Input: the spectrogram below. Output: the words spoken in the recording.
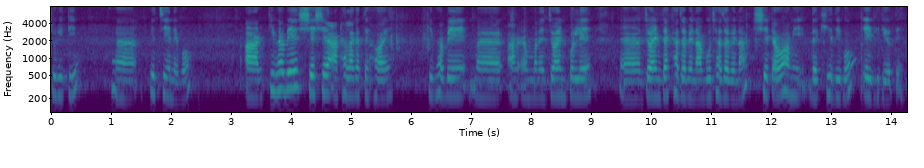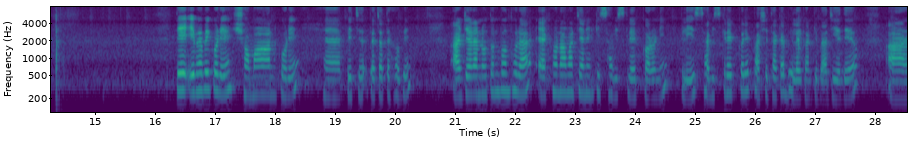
চুরিটি পেঁচিয়ে নেব। আর কীভাবে শেষে আঠা লাগাতে হয়, কীভাবে মানে জয়েন করলে জয়েন্ট দেখা যাবে না, বোঝা যাবে না, সেটাও আমি দেখিয়ে দিব এই ভিডিওতে। তো এভাবে করে সমান করে পেঁচে, পেঁচাতে হবে। আর যারা নতুন বন্ধুরা এখনও আমার চ্যানেলটি সাবস্ক্রাইব করনি, প্লিজ সাবস্ক্রাইব করে পাশে থাকা বেলাইকনটি বাজিয়ে দেও। আর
